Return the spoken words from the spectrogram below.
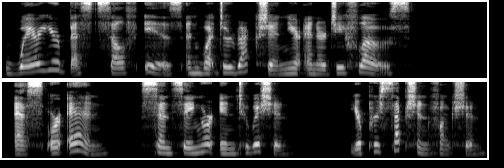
where your best self is and what direction your energy flows. S or N, sensing or intuition, your perception function,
